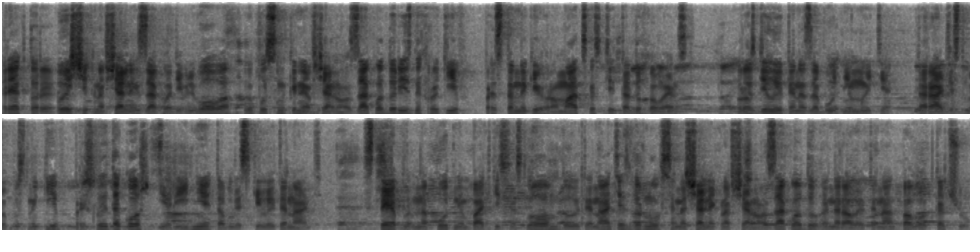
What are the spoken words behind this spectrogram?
ректори вищих навчальних закладів Львова, випускники навчального закладу різних років, представники громадськості та духовенства. Розділити незабутні миті та радість випускників прийшли також і рідні та близькі лейтенанті. З теплим напутним батьківським словом до лейтенантів звернувся начальник навчального закладу генерал-лейтенант Павло Ткачук.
